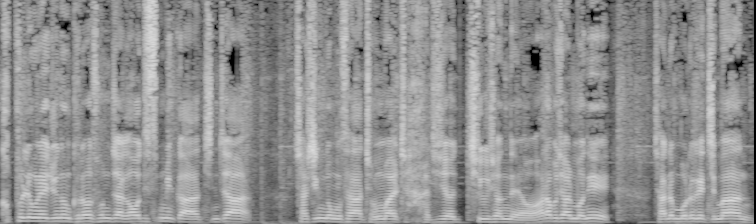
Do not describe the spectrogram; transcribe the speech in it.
커플링을 해주는 그런 손자가 어디 있습니까? 진짜 자식 농사 정말 잘 지으- 지으셨네요. 할아버지 할머니 잘은 모르겠지만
